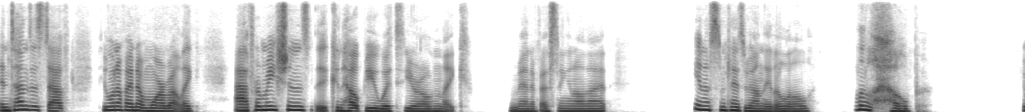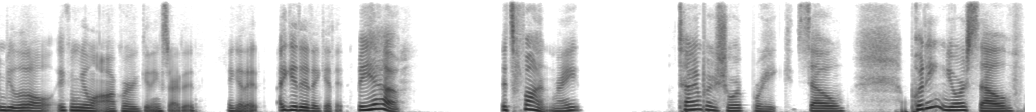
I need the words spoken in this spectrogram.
and tons of stuff. If you want to find out more about like affirmations that can help you with your own like manifesting and all that, you know, sometimes we all need a little, little help. It can be a little, it can be a little awkward getting started. I get it. I get it. I get it. But yeah, it's fun, right? Time for a short break. So, putting yourself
